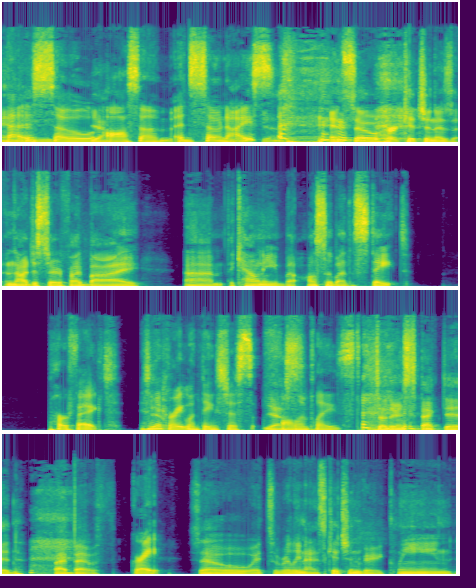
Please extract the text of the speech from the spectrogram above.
that is so yeah. awesome and so nice. yeah. and so her kitchen is not just certified by um, the county, but also by the state. Perfect. Isn't Yeah. it great when things just Yes. fall in place? So they're inspected by both. great. So it's a really nice kitchen, very clean.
